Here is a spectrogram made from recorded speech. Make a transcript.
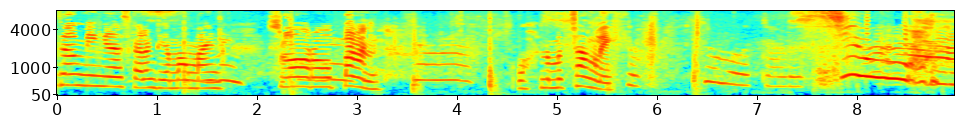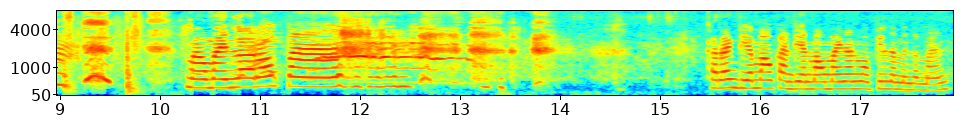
Caming ya, sekarang dia mau main seloropan. Wah, nemecang leh. Mau main loropan Sekarang dia mau kandian mau mainan mobil teman-teman.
